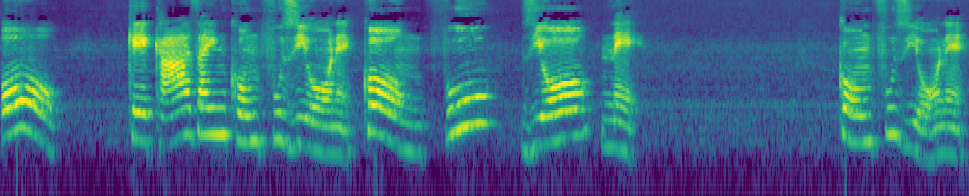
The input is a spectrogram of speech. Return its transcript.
Oh, che casa in confusione! Confusione! Confusione!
